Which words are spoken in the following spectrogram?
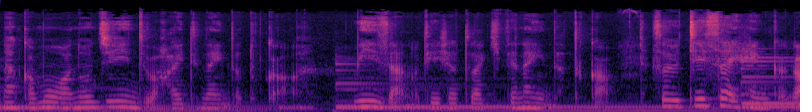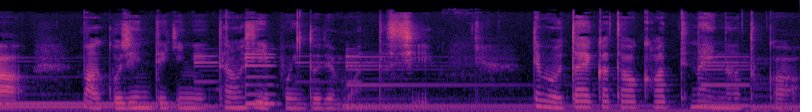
なんかもうあのジーンズは履いてないんだとかウィーザーの T シャツは着てないんだとかそういう小さい変化がまあ個人的に楽しいポイントでもあったしでも歌い方は変わってないなとか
